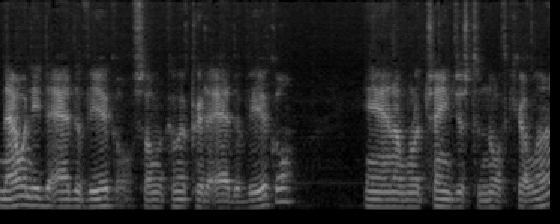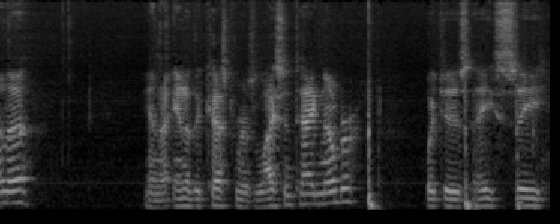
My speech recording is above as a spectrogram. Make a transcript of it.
Now we need to add the vehicle. So I'm going to come up here to add the vehicle, and I'm going to change this to North Carolina, and I enter the customer's license tag number, which is ACX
